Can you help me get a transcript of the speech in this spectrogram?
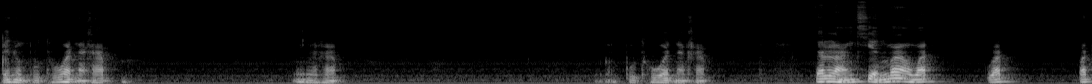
เป็นหลวงปู่ทวดนะครับ นี่นะครับ หลวงปู่ทวดนะครับ ด้านหลังเขียนว่าวัดวัดวัด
